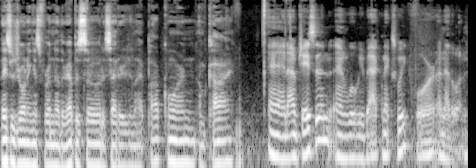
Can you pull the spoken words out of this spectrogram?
thanks for joining us for another episode of Saturday Night Popcorn. I'm Kye. And I'm Jason, and we'll be back next week for another one.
